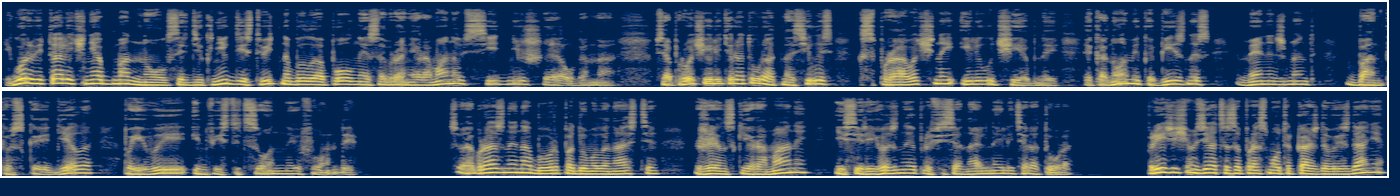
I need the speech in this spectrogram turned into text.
Егор Витальевич не обманул. Среди книг действительно было полное собрание романов Сидни Шелдона. Вся прочая литература относилась к справочной или учебной. Экономика, бизнес, менеджмент, банковское дело, паевые инвестиционные фонды. Своеобразный набор, подумала Настя, женские романы и серьезная профессиональная литература. Прежде чем взяться за просмотр каждого издания,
